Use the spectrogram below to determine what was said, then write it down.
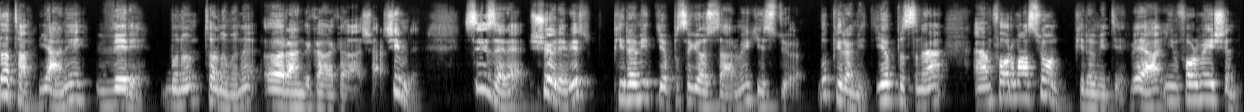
data yani veri. Bunun tanımını öğrendik arkadaşlar. Şimdi sizlere şöyle bir piramit yapısı göstermek istiyorum. Bu piramit yapısına enformasyon piramidi veya information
